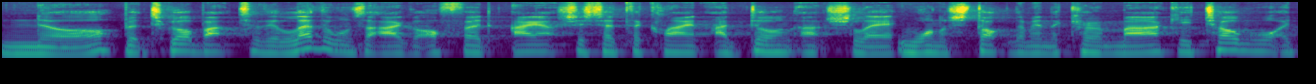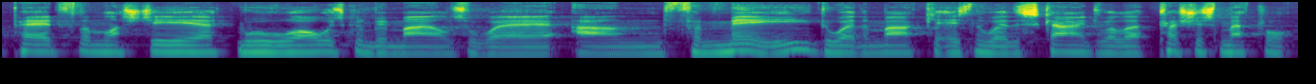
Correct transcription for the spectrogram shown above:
no. But to go back to the leather ones that I got offered, I actually said to the client, I don't actually want to stock them in the current market. He told me what he'd paid for them last year. We were always going to be miles away. And for me, the way the market is and the way the Sky Dweller precious metal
